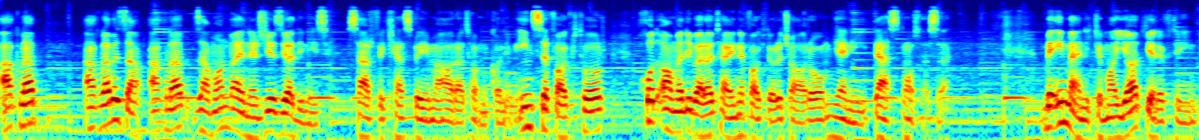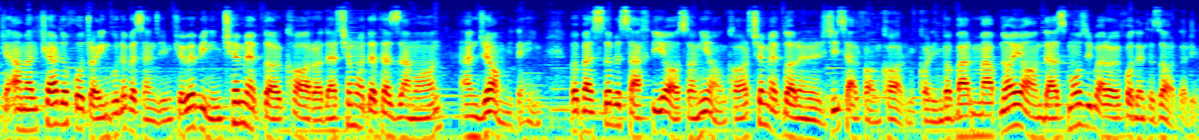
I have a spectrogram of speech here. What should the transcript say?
اغلب اغلب, اغلب زمان و انرژی زیادی نیز صرف کسب این مهارت ها می کنیم این سه فاکتور خود عاملی برای تعیین فاکتور چهارم یعنی دستمزد هستند به این معنی که ما یاد گرفتیم که عملکرد خود را این گونه بسنجیم که ببینیم چه مقدار کار را در چه مدت از زمان انجام می دهیم و بسته به سختی یا آسانی آن کار چه مقدار انرژی صرف آن کار می کنیم و بر مبنای آن دستمزدی برای خود انتظار داریم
